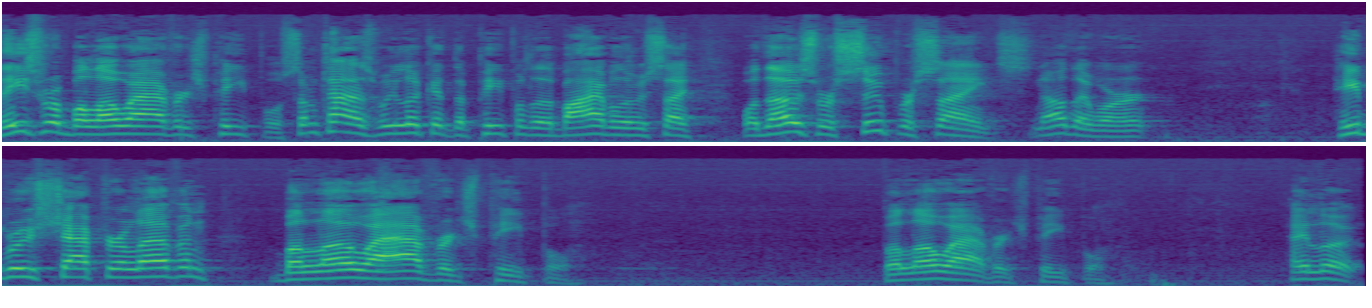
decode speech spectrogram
These were below average people. Sometimes we look at the people of the Bible and we say, well, those were super saints. No, they weren't. Hebrews chapter 11, below average people. Below average people. Hey, look,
